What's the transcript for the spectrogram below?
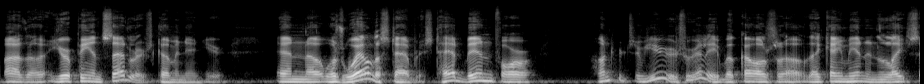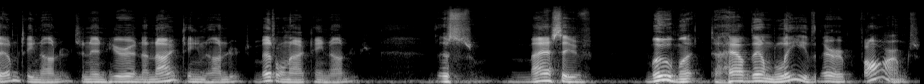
by the European settlers coming in here and uh, was well established, had been for hundreds of years, really, because uh, they came in in the late 1700s and then here in the 1900s, middle 1900s, this massive movement to have them leave their farms.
